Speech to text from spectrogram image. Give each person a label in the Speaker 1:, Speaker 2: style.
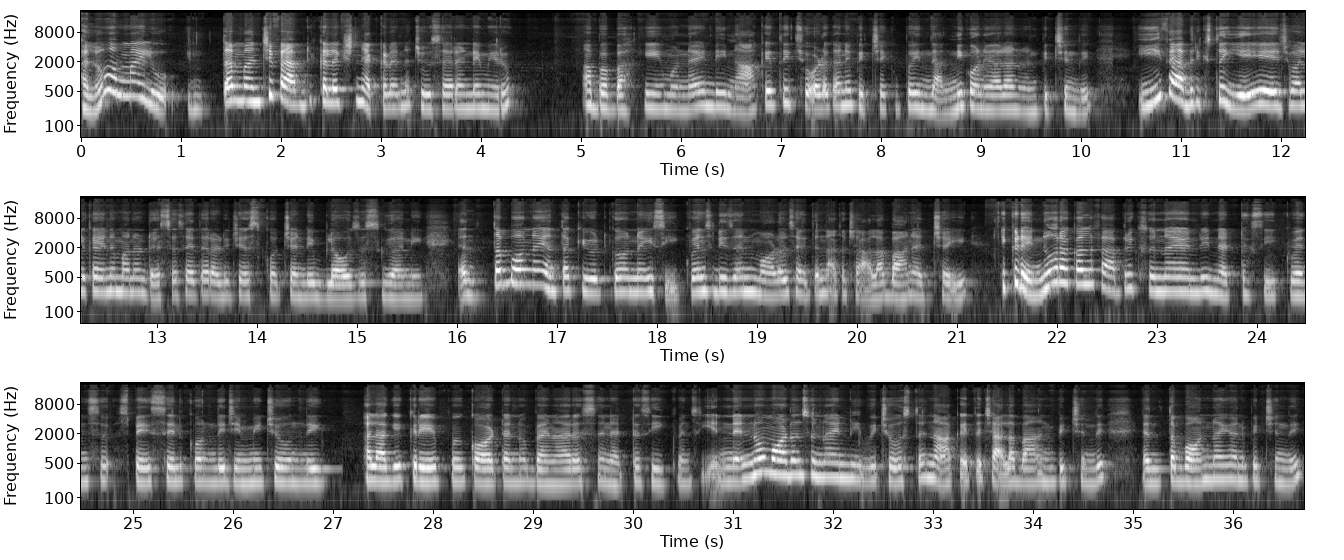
Speaker 1: Hello అమ్మాయిలు ఇంత మంచి ఫ్యాబ్రిక్ కలెక్షన్ ఎక్కడైనా చూసారండి మీరు? అబ్బబ్బా ఏమున్నాయండి? నాకైతే చూడగానే పిచ్చెక్కిపోయింది. అన్నీ కొనేయాలని అనిపించింది. ఈ ఫ్యాబ్రిక్స్తో ఏ ఏజ్ వాళ్ళకైనా మనం డ్రెస్సెస్ అయితే రెడీ చేసుకోవచ్చండి. బ్లౌజెస్ కానీ ఎంత బాగున్నాయి ఎంత క్యూట్గా ఉన్నాయి. సీక్వెన్స్ డిజైన్ మోడల్స్ అయితే నాకు చాలా బాగా నచ్చాయి. ఇక్కడ ఎన్నో రకాల ఫ్యాబ్రిక్స్ ఉన్నాయండి. నెట్ సీక్వెన్స్ స్పేస్ సిల్క్ ఉంది జిమ్మిచూ ఉంది అలాగే crepe cotton Banaras net sequence ఎన్నెన్నో మోడల్స్ ఉన్నాయండి. ఇవి చూస్తే నాకైతే చాలా బాగా అనిపించింది. ఎంత బాగున్నాయో అనిపించింది.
